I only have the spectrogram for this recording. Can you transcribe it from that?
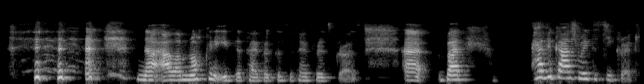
no, I'm not going to eat the paper because the paper is gross. Uh, but have you guys read The Secret?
